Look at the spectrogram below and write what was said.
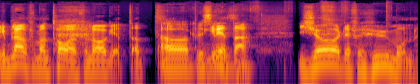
Ibland får man ta en för laget. Att, Ja. Greta, gör det för humorn.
